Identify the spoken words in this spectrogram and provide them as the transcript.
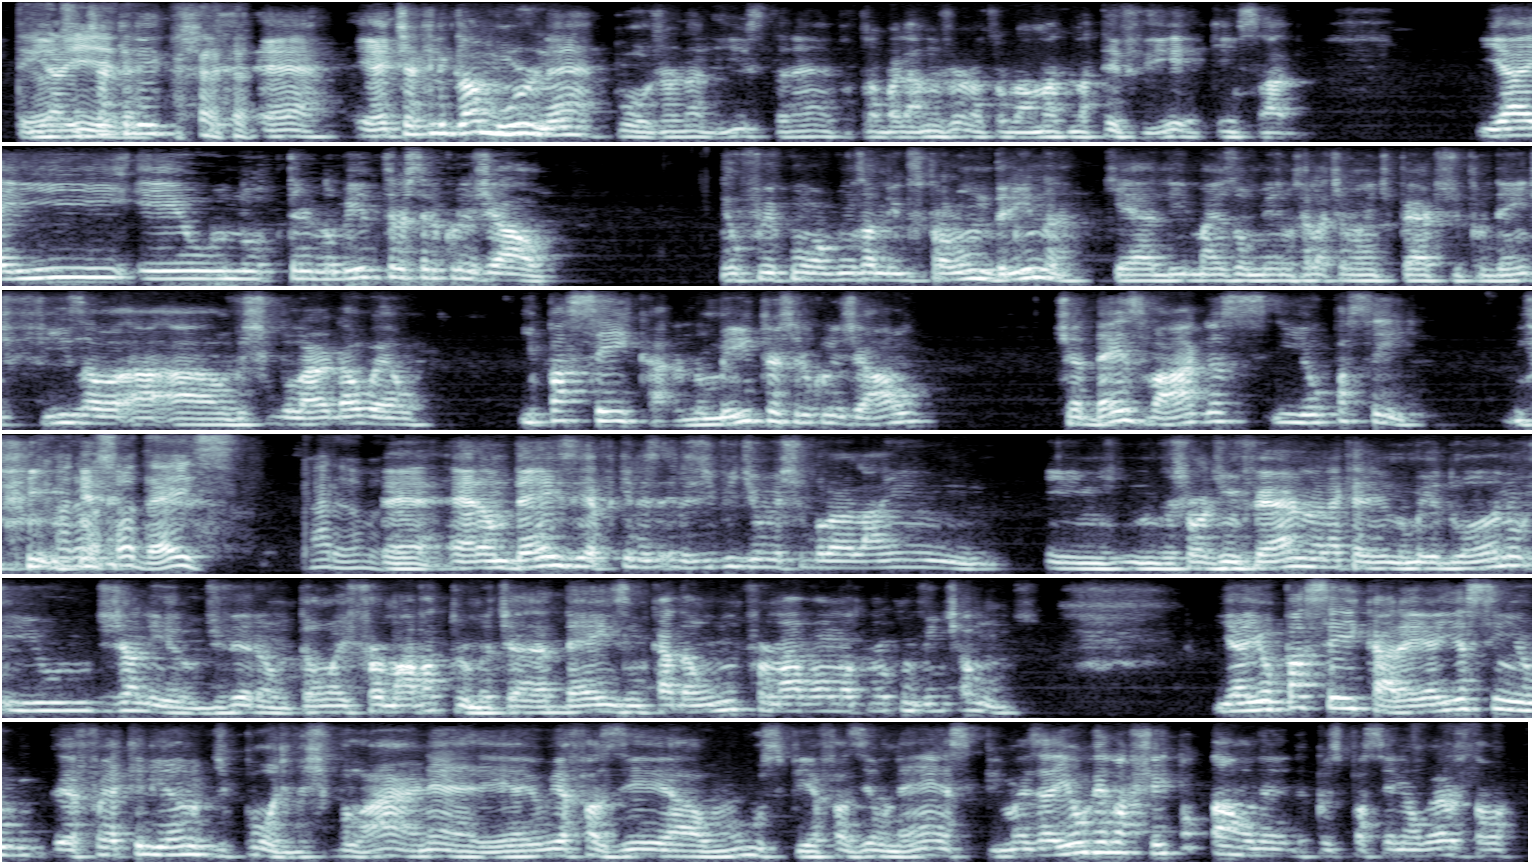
Tem e aí tinha aquele, né? é, e aí tinha aquele glamour, né? Pô, jornalista, né? Vou trabalhar no jornal, trabalhar na, na TV, quem sabe. E aí eu, no, no meio do terceiro colegial, eu fui com alguns amigos para Londrina, que é ali mais ou menos relativamente perto de Prudente, fiz a, a, a, o vestibular da UEL. E passei, cara. No meio do terceiro colegial, tinha 10 vagas e eu passei. Enfim, Caramba, só 10? Caramba. É, eram 10, é porque eles, eles dividiam o vestibular lá em, em, no vestibular de inverno, né, que era no meio do ano, e o de janeiro, de verão. Então aí formava a turma, tinha 10 em cada um, formava uma turma com 20 alunos. E aí eu passei, cara. E aí, assim, eu, é, foi aquele ano de, pô, de vestibular, né? E aí eu ia fazer a USP, ia fazer o Nesp, mas aí eu relaxei total, né? Depois passei na UEL, estava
